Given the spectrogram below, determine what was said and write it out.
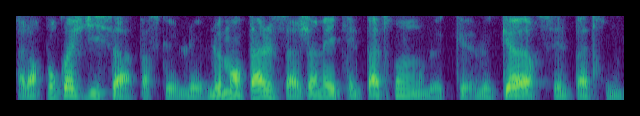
Alors pourquoi je dis ça? Parce que le, le mental, ça a jamais été le patron. Le, cœur- le cœur, c'est le patron.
